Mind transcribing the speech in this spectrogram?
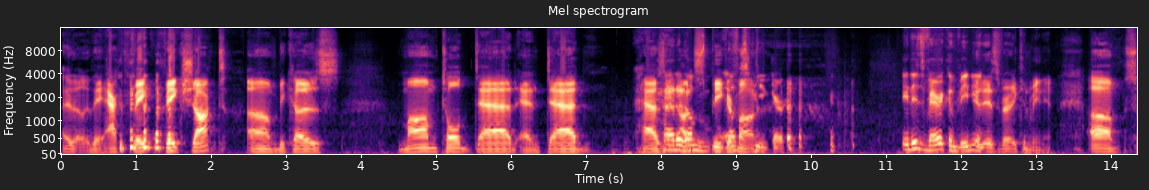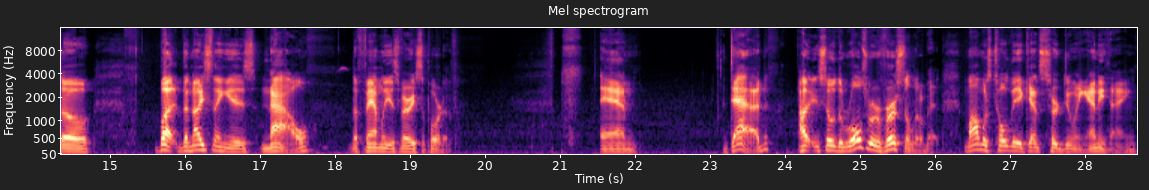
They act fake, fake shocked, um, because mom told dad, and dad has Had it it on, on speakerphone. speaker. it is very convenient. It is very convenient. Um, so, but the nice thing is now the family is very supportive, and dad. Uh, so the roles were reversed a little bit. Mom was totally against her doing anything,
